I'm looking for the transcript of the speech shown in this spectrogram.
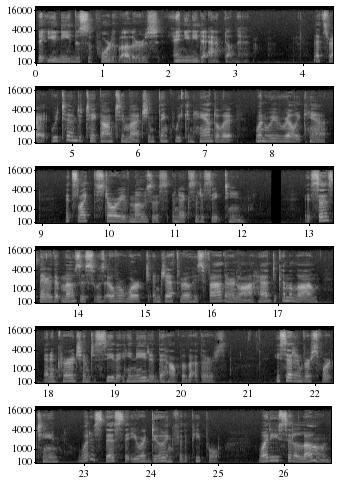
that you need the support of others and you need to act on that. That's right. We tend to take on too much and think we can handle it when we really can't. It's like the story of Moses in Exodus 18. It says there that Moses was overworked, and Jethro, his father in law, had to come along and encourage him to see that he needed the help of others. He said in verse 14, What is this that you are doing for the people? Why do you sit alone,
